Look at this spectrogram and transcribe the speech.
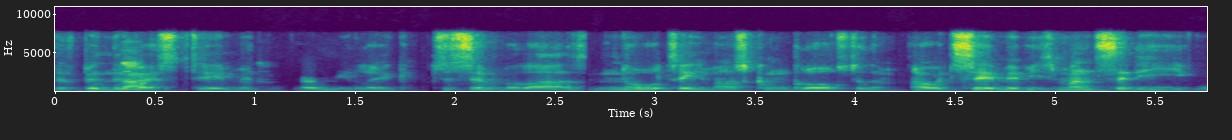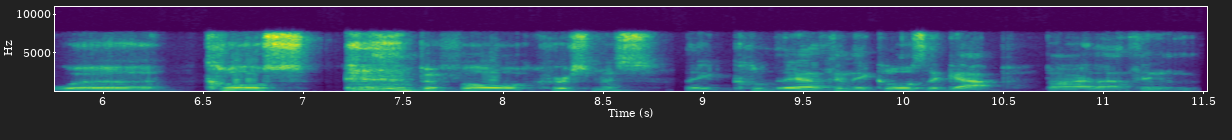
They've been the No. best team in the Premier League. It's as simple as no team has come close to them. I would say maybe Man City were close before Christmas. They, they I think they closed the gap by that. I think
